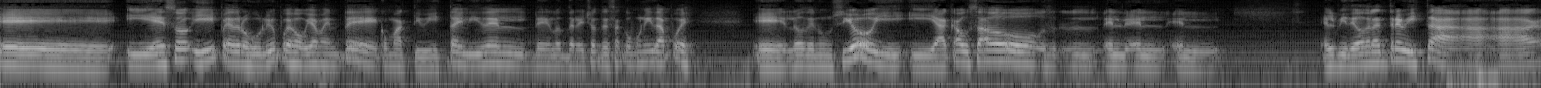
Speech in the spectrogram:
Eh, y eso, y Pedro Julio, pues obviamente como activista y líder de los derechos de esa comunidad, pues eh, lo denunció y, ha causado el, el video de la entrevista ha,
